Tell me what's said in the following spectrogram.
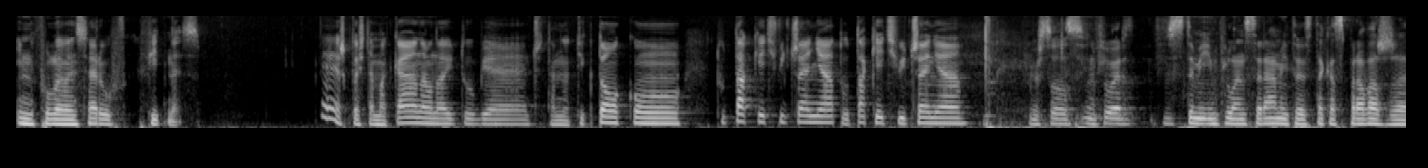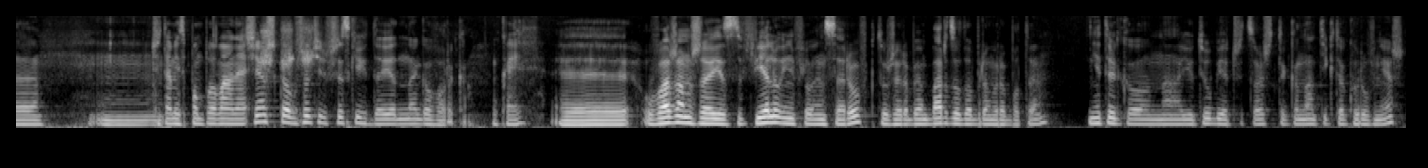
influencerów fitness? Wiesz, ktoś tam ma kanał na YouTubie, czy tam na TikToku, tu takie ćwiczenia, tu takie ćwiczenia. Wiesz co, z, influer- z tymi influencerami to jest taka sprawa, że mm, Czy tam jest pompowane? ciężko wrzucić wszystkich do jednego worka. Okej. Yy, uważam, że jest wielu influencerów, którzy robią bardzo dobrą robotę. Nie tylko na YouTubie czy coś, tylko na TikToku również.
